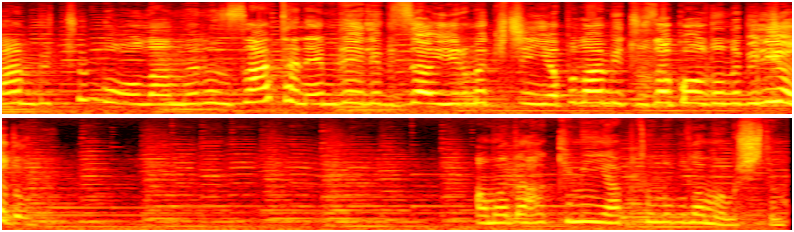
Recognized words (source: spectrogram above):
Ben bütün bu olanların zaten Emre ile bizi ayırmak için yapılan bir tuzak olduğunu biliyordum. Ama daha kimin yaptığını bulamamıştım.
